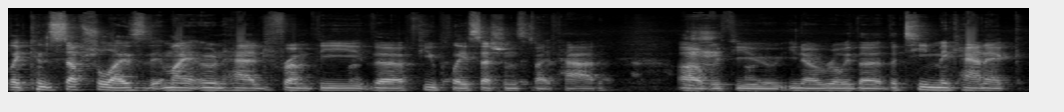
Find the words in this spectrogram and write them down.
like conceptualized it in my own head from the the few play sessions that I've had uh, with you. You know, really the the team mechanic.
